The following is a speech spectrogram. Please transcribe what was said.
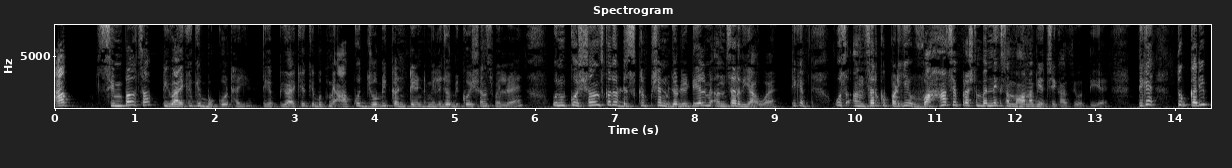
आप सिंपल सा पीवाईक्यू की बुक को उठाइए, ठीक है? पीवाईक्यू की बुक में आपको जो भी कंटेंट मिले, जो भी क्वेश्चंस मिल रहे हैं, उन क्वेश्चंस का जो डिस्क्रिप्शन में, जो डिटेल में आंसर दिया हुआ है, ठीक है? उस आंसर को पढ़िए, वहाँ से प्रश्न बनने की संभावना भी अच्छी खासी होती है, ठीक है? तो करीब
